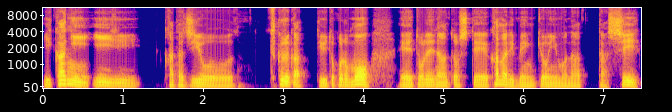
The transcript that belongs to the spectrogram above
いかにいい形を作るかっていうところも、えートレーナーとしてかなり勉強にもなったし、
